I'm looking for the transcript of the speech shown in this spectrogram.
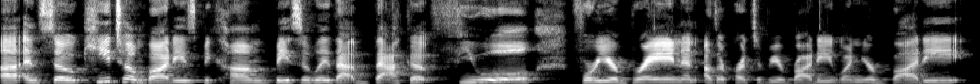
Uh, and so ketone bodies become basically that backup fuel for your brain and other parts of your body when your body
